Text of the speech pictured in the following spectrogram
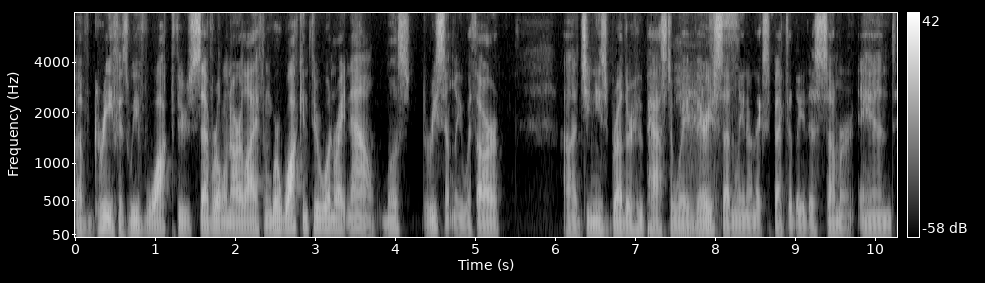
of grief, as we've walked through several in our life, and we're walking through one right now, most recently with our uh, Jeannie's brother who passed away yes. very suddenly and unexpectedly this summer. And,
